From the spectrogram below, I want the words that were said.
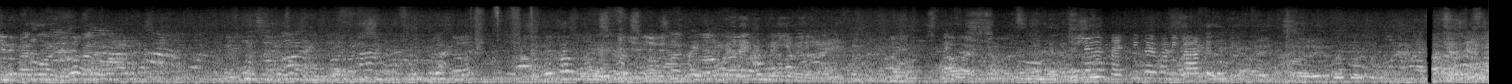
Ele pegou ali, ele pegou. Thank you.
